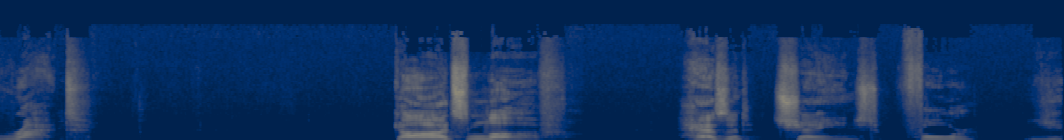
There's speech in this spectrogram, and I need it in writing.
right, God's love hasn't changed for you.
